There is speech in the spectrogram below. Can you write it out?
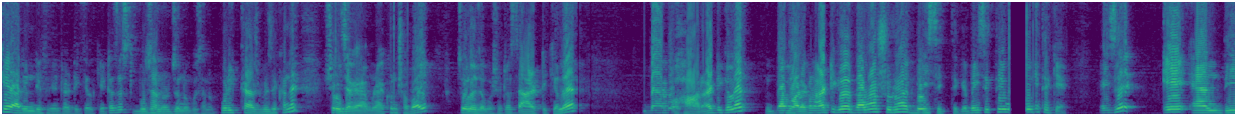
কে আর ইনডেফিনিট আর্টিকেল কে, এটা জাস্ট বোঝানোর জন্য বোঝানো। পরীক্ষা আসবে যেখানে, সেই জায়গায় আমরা এখন সবাই চলে যাব। সেটা হচ্ছে আর্টিকেলের ব্যবহার আর্টিকেলের ব্যবহার। এখন আর্টিকেলের ব্যবহার শুরু হয় বেসিক থেকে। বেসিক থেকে থেকে। এই যে এ এন ডি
